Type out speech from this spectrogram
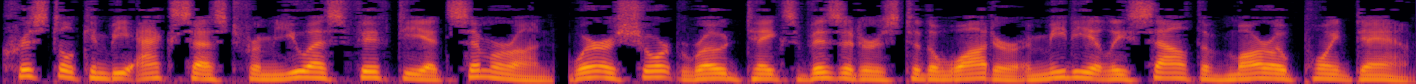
Crystal can be accessed from US 50 at Cimarron, where a short road takes visitors to the water immediately south of Morrow Point Dam.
